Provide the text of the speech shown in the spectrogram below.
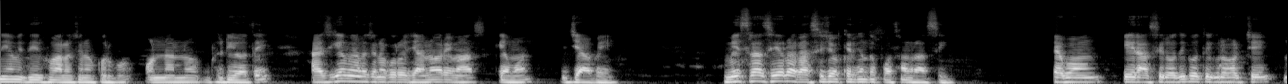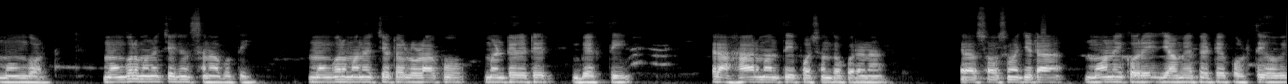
নিয়ে আমি দীর্ঘ আলোচনা করব অন্যান্য ভিডিওতে। আজকে আমি আলোচনা করব জানুয়ারি মাস কেমন যাবে। মেষ রাশি হলো রাশিচক্রের কিন্তু প্রথম রাশি এবং এই রাশির অধিপতি গ্রহ হচ্ছে মঙ্গল। মঙ্গল মানে হচ্ছে একজন সেনাপতি। মঙ্গল মানে হচ্ছে একটা লড়াকু মেন্টালিটির ব্যক্তি। এরা হার মানতে পছন্দ করে না। এরা সবসময় যেটা মনে করে যে, আমি একে এটা করতে হবে,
